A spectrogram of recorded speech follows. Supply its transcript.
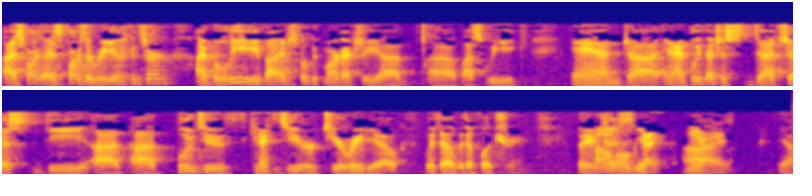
Uh, as far as far as the radio is concerned, I believe I just spoke with Mark actually uh, uh, last week and uh, and I believe that's just that's just the uh, uh, Bluetooth connected to your to your radio with a with a Flote stream. But it Oh, does, okay. yeah, All yeah, right. yeah.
